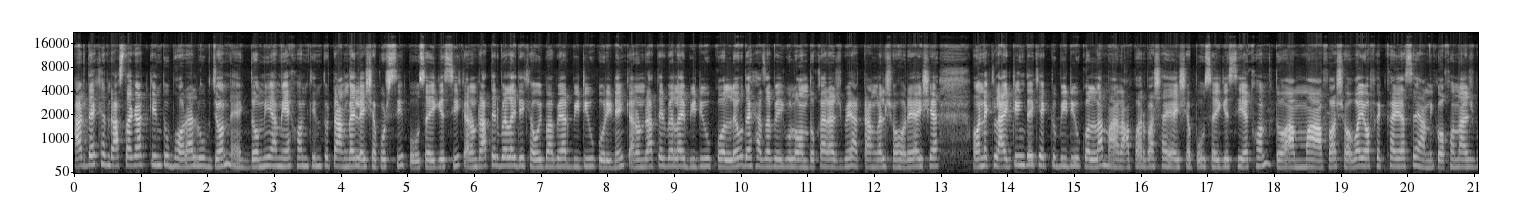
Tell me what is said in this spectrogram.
আর দেখেন, রাস্তাঘাট কিন্তু ভরা লোকজন, একদমই। আমি এখন কিন্তু টাঙ্গাইল এসে পড়ছি, পৌঁছাই গেছি। কারণ রাতের বেলায় দেখে ওইভাবে আর ভিডিও করি নাই। কারণ রাতের বেলায় ভিডিও করলেও দেখা যাবে এগুলো অন্ধকার আসবে। আর টাঙ্গাইল শহরে আইসা অনেক লাইটিং দেখে একটু ভিডিও করলাম, আর আপার বাসায় আইসা পৌঁছাই গেছি এখন। তো আম্মা আফা সবাই অপেক্ষায় আছে, আমি কখন আসব?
